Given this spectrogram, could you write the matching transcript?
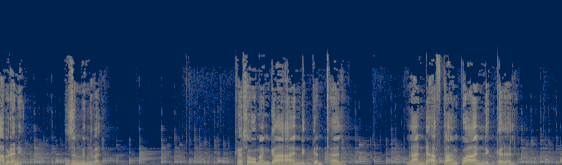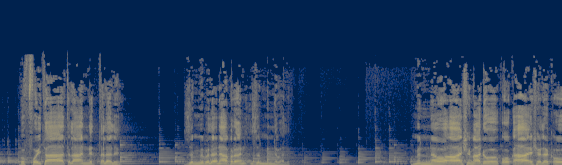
አብረን ዝም እንበል። ከሰው መንጋ እንገንጠል፣ ለአንድ አፍታ እንኳ እንገለል፣ በእፎይታ ጥላ እንጠለል። ዝም ብለን አብረን ዝም እንበል። ምነው አዋሽ ማዶ ቆቃ የሸለቆው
